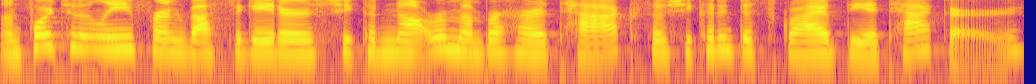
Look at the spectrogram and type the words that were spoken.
Unfortunately for investigators, she could not remember her attack, so she couldn't describe the attacker.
